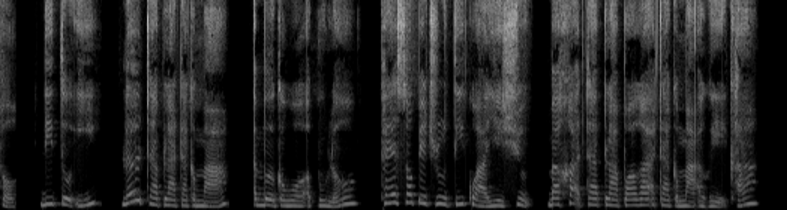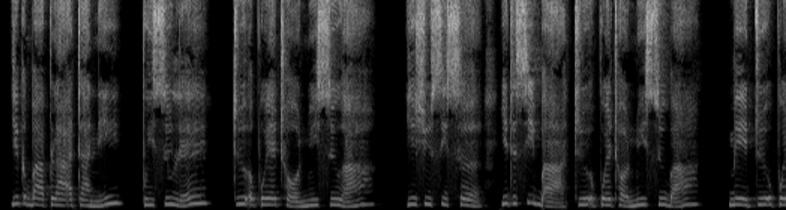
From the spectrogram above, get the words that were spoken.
ထော်ဒီတိုဤလဲတာပလာတကမာအဘကဝအပူလောဖဲဆောပိတရုတီကွာယေရှု ဘခတာပလာပွားကအတကမာအဂေခာယကဘာပလာအတနီဘွီစုလေဒူအပွဲထော်နွီစုဟာယေရှုစီဆာယတစီပါဒူအပွဲထော်နွီစုပါမေဒူအပွဲ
